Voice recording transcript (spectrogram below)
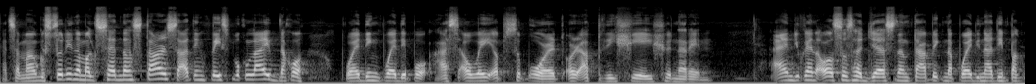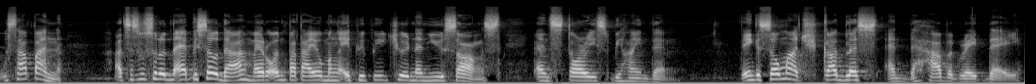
At sa mga gusto rin na mag-send ng stars sa ating Facebook Live, nako, pwedeng pwede po as a way of support or appreciation na rin. And you can also suggest ng topic na pwede natin pag-usapan. At sa susunod na episode ha, mayroon pa tayo mga ipipicture na new songs and stories behind them. Thank you so much. God bless and have a great day.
